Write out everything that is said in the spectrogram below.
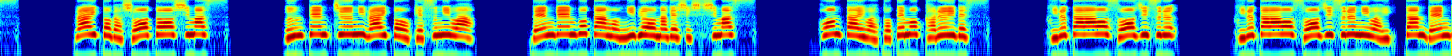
す。ライトが消灯します。運転中にライトを消すには、電源ボタンを2秒投げしします。本体はとても軽いです。フィルターを掃除する。フィルターを掃除するには一旦電源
